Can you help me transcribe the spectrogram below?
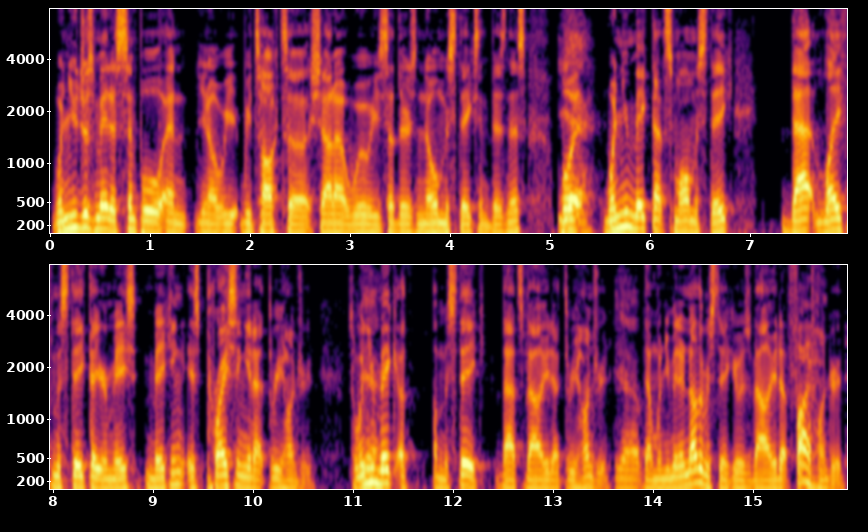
when you just made a simple and you know we, we talked to shout out Woo he said there's no mistakes in business but Yeah. when you make that small mistake that life mistake that you're ma- making is pricing it at 300 so when you make a, a mistake that's valued at 300 Yeah. then when you made another mistake it was valued at 500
